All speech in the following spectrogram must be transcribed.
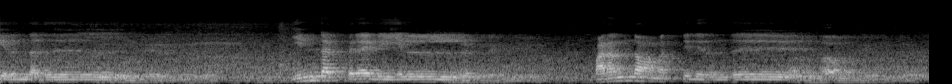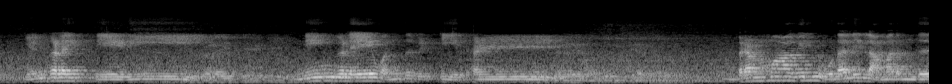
இருந்தது. இந்த பிறவியில் பரந்தாமத்திலிருந்து எங்களை தேடி நீங்களே வந்து விட்டீர்கள் நீங்களே வந்திருக்கிறீர்கள். பிரம்மாவின் உடலில் அமர்ந்து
